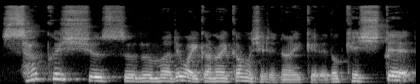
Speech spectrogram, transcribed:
搾取するまではいかないかもしれないけれど、決して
